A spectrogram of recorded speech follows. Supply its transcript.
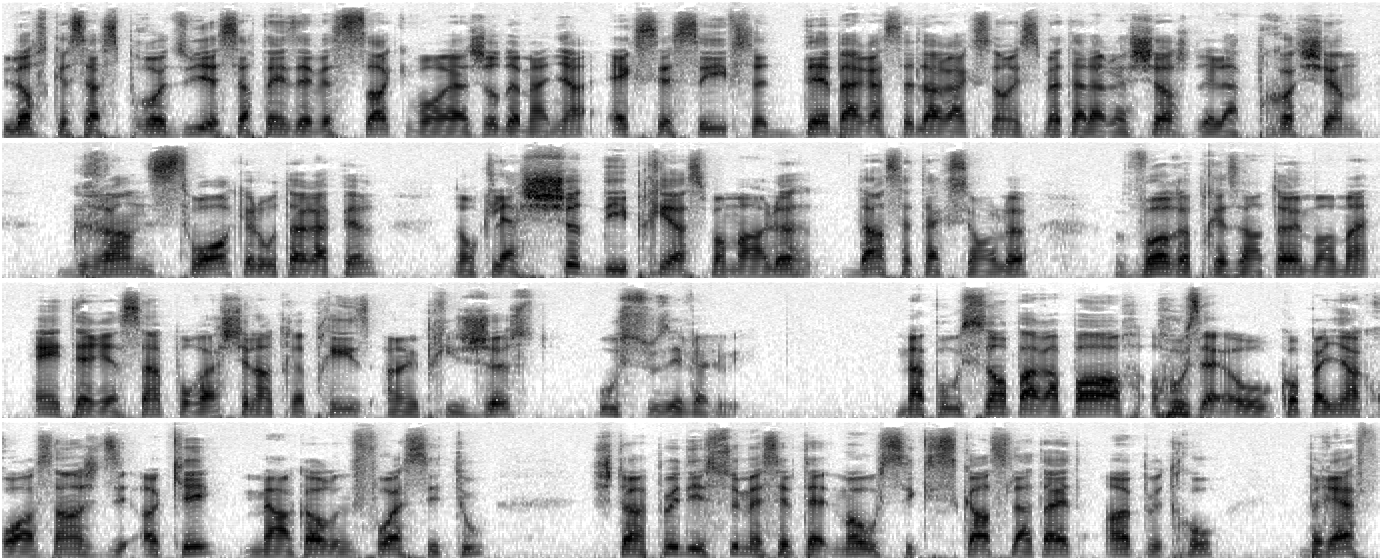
lorsque ça se produit, il y a certains investisseurs qui vont réagir de manière excessive, se débarrasser de leur action et se mettre à la recherche de la prochaine grande histoire que l'auteur appelle. Donc la chute des prix à ce moment-là, dans cette action-là, va représenter un moment intéressant pour acheter l'entreprise à un prix juste ou sous-évalué. Ma position par rapport aux, aux, compagnies en croissance, je dis OK, mais encore une fois, c'est tout. Je suis un peu déçu, mais c'est peut-être moi aussi qui se casse la tête un peu trop. Bref,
